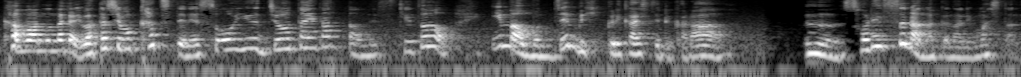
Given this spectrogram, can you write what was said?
カバンの中に、私もかつてね、そういう状態だったんですけど、今はもう全部ひっくり返してるから、うん、それすらなくなりましたね。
